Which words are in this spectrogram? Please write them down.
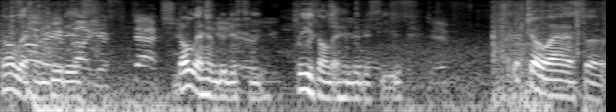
don't let him do this. Don't let him do this to you. Please don't let him do this to you. Get your ass up.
